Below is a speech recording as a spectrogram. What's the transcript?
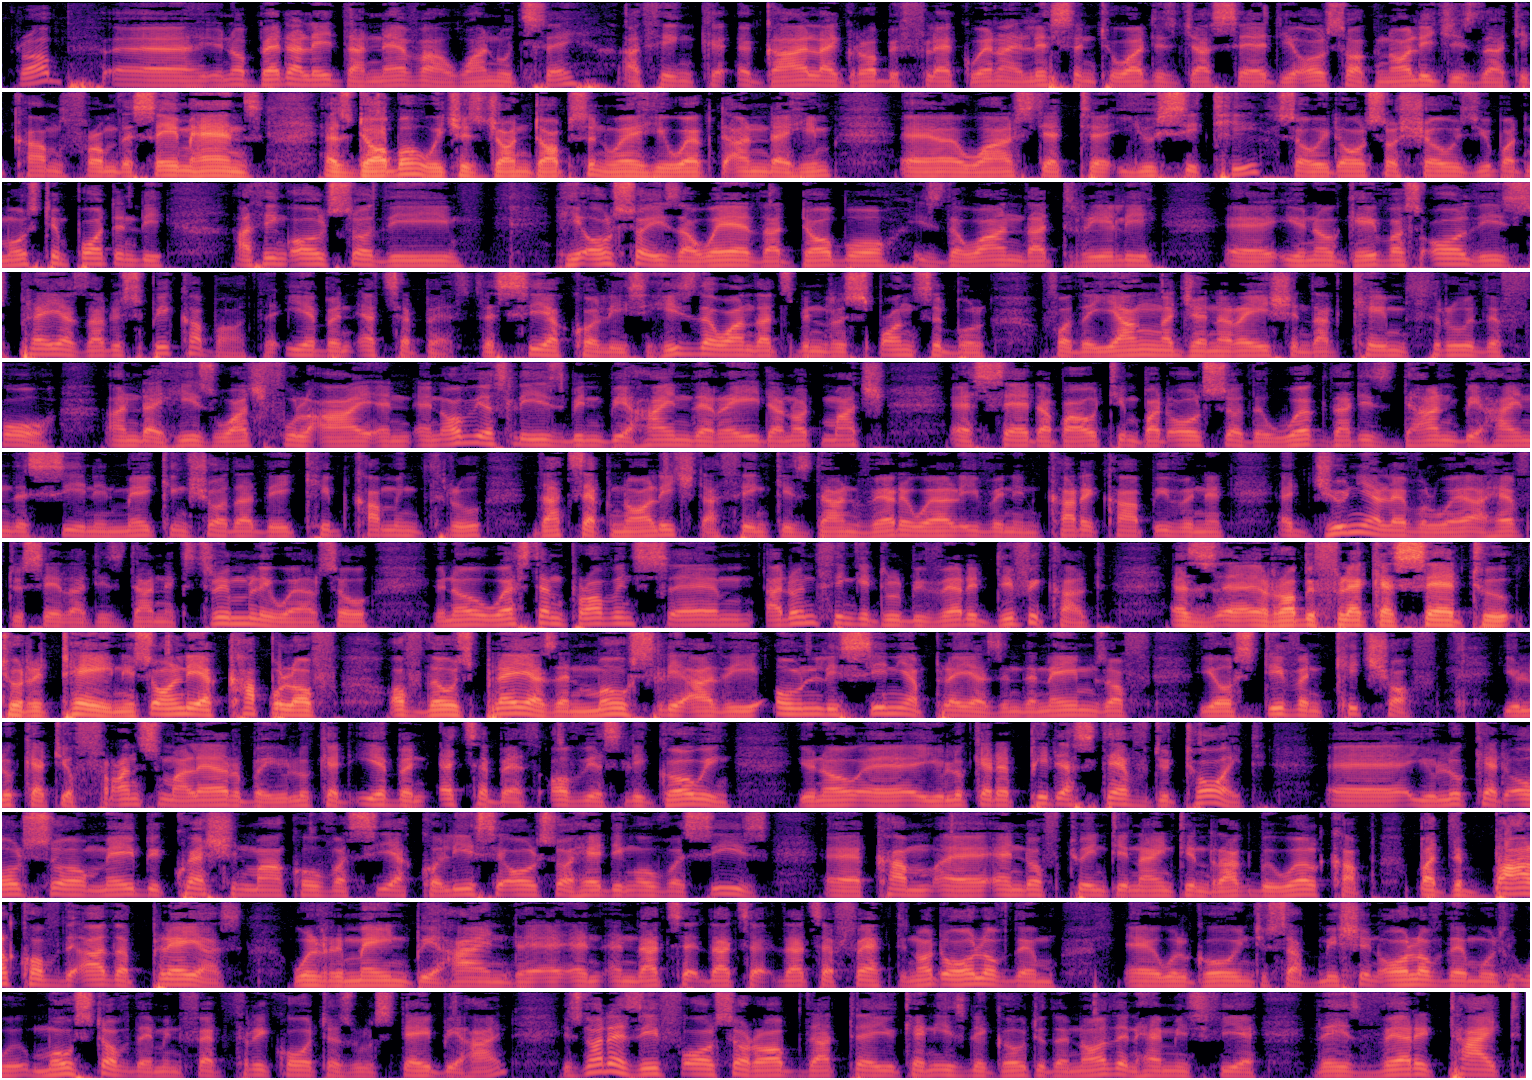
Rob, uh, you know, better late than never, one would say. I think a guy like Robbie Fleck, when I listen to what he's just said, he also acknowledges that he comes from the same hands as Dobbo, which is John Dobson, where he worked under him uh, whilst at uh, UCT. So it also shows you. But most importantly, I think also the he also is aware that Dobbo is the one that really, uh, you know, gave us all these players that we speak about, the Eben Etzebeth, the Siya Kolisi. He's the one that's been responsible for the younger generation that came through the four under his watchful eye. And, and obviously he's been behind the radar, not much uh, said about him, but also the work that is done behind the scene in making sure that they keep coming through. That's acknowledged. I think he's done very well, even in Currie Cup, even at, at junior level, where I have to say that he's done extremely well. So you know, Western Province, um, I don't think it will be very difficult, as uh, Robbie Fleck has said, to, to retain. It's only a couple of, of those players, and mostly are the only senior players in the names of your Steven Kitshoff. You look at your Frans Malherbe, you look at Eben Etzebeth, obviously going. You know, uh, you look at a Pieter-Steph du Toit. Uh, you look at also maybe question mark over Siya Kolisi also heading overseas uh, come uh, end of 2019 Rugby World Cup. But the bulk of the other players will remain behind, uh, and and that's a, that's a, that's a fact. Not all of them uh, will go into submission. All of them will, will, most of them, in fact, three quarters will stay behind. It's not as if also Rob that you can easily go to the northern hemisphere. There is very tight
